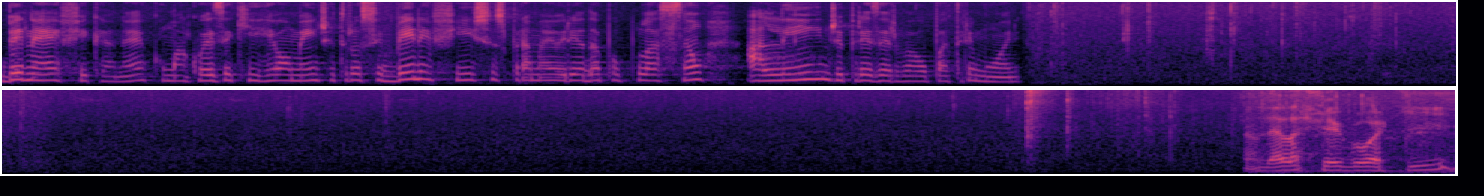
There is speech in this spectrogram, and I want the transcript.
benéfica, né? com uma coisa que realmente trouxe benefícios para a maioria da população, além de preservar o patrimônio. Quando ela chegou aqui,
